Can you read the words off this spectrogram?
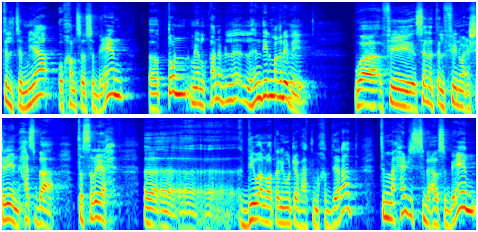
375 طن من القنب الهندي المغربي. وفي سنة 2020 حسب تصريح الديوان الوطني لمكافحه المخدرات. تم حجز 77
